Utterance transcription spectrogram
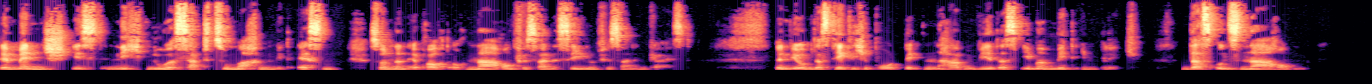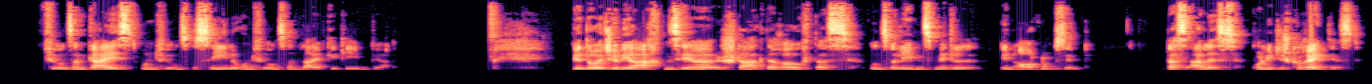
Der Mensch ist nicht nur satt zu machen mit Essen, sondern er braucht auch Nahrung für seine Seele und für seinen Geist. Wenn wir um das tägliche Brot bitten, haben wir das immer mit im Blick, dass uns Nahrung für unseren Geist und für unsere Seele und für unseren Leib gegeben wird. Wir Deutsche, wir achten sehr stark darauf, dass unsere Lebensmittel in Ordnung sind, dass alles politisch korrekt ist,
